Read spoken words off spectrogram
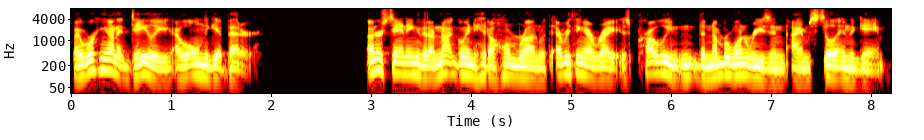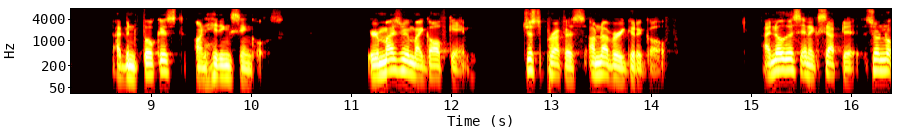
By working on it daily, I will only get better. Understanding that I'm not going to hit a home run with everything I write is probably the number one reason I am still in the game. I've been focused on hitting singles. It reminds me of my golf game. Just to preface, I'm not very good at golf. I know this and accept it. So, in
